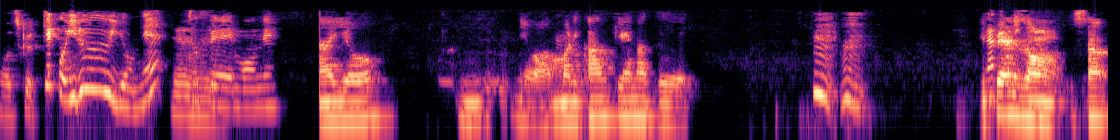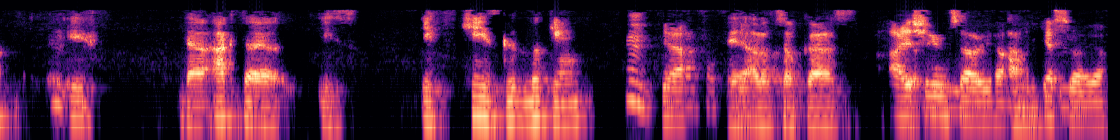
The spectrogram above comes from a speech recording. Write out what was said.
good. 結構いるよね、うん女性もね。内容にはあんまり関係なく、うんうん。depends on some, うん if the actor is, if he is good looking, うん。Yeah. そうそう there are lots of girls. I assume so, yeah. I Um, guess so, yeah.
